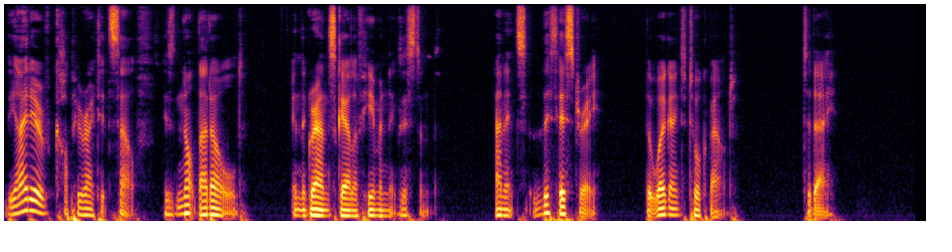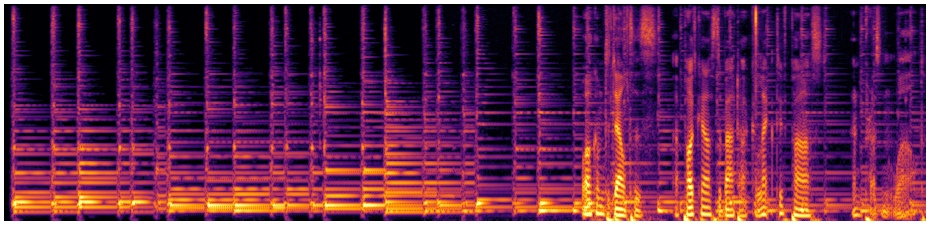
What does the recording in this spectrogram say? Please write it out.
the idea of copyright itself is not that old in the grand scale of human existence. And it's this history that we're going to talk about today. Welcome to Deltas, a podcast about our collective past and present world.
